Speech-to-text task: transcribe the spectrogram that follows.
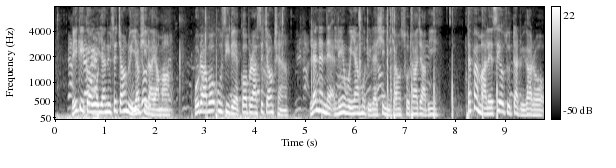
။လေးကီကောကိုရန်သူစစ်ကြောင်းတွေရောက်ရှိလာရမှာဗိုလ်ဒါဘောဦးစီးတဲ့ကော်ပရာစစ်ကြောင်းထံလက်နက်နဲ့အလင်းဝင်ရောက်မှုတွေလည်းရှိနေကြောင်းဆိုထားကြပြီးတစ်ဖက်မှာလည်းစစ်အုပ်စုတပ်တွေကတော့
